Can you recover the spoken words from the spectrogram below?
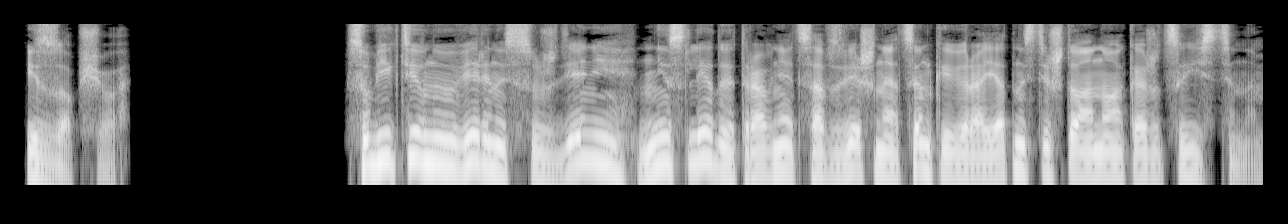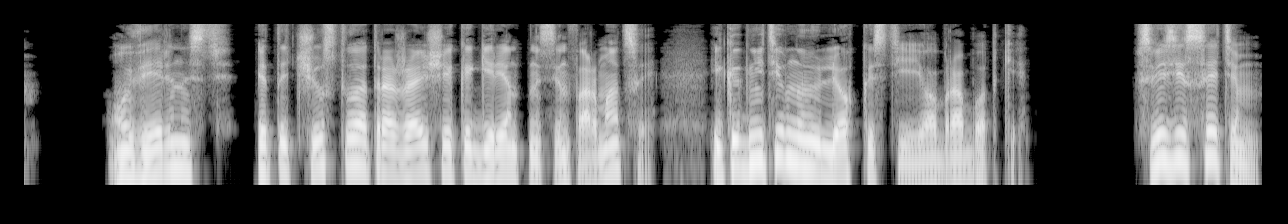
из общего. Субъективную уверенность в суждении не следует равнять со взвешенной оценкой вероятности, что оно окажется истинным. Уверенность — это чувство, отражающее когерентность информации и когнитивную легкость ее обработки. В связи с этим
